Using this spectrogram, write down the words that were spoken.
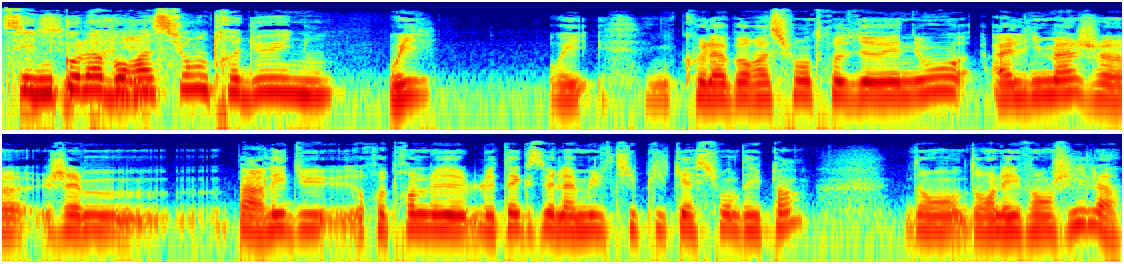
C'est une collaboration entre Dieu et nous. Oui, oui, c'est une collaboration entre Dieu et nous. À l'image, euh, j'aime parler du, reprendre le, texte de la multiplication des pains dans, dans l'Évangile,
